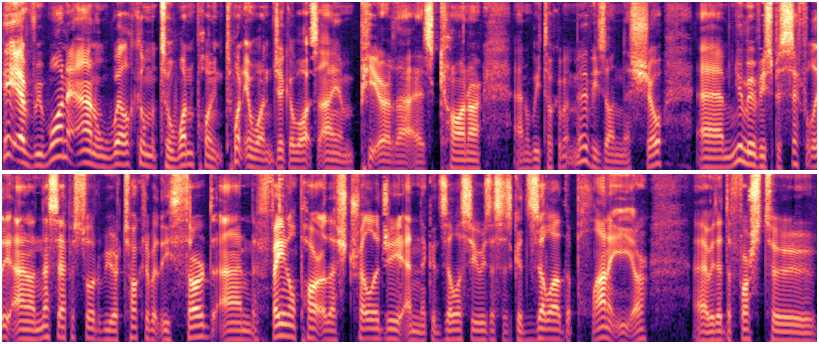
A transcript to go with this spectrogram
Hey everyone, and welcome to 1.21 Jigowatts. I am Peter, that is Connor, and we talk about movies on this show. Um, new movies specifically, and on this episode, we are talking about the third and final part of this trilogy in the Godzilla series. This is Godzilla the Planet Eater. Uh, we did the first two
